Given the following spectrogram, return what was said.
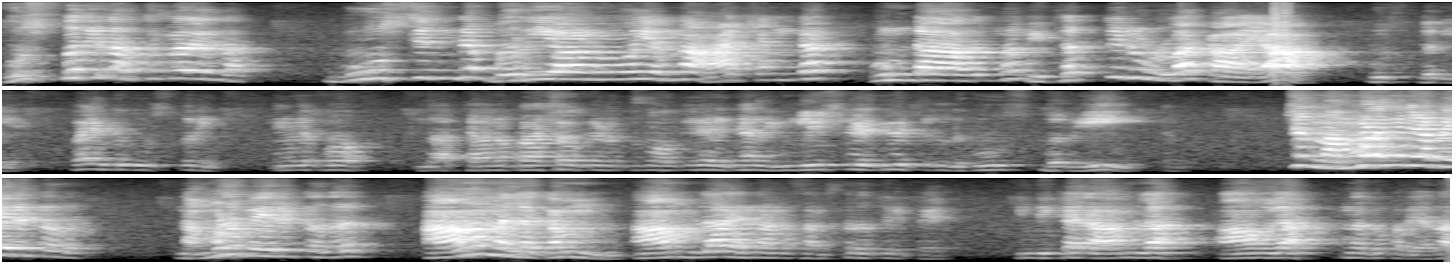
ഗൂസ്ബെറിയുടെ അർത്ഥം വേറെ എന്താ ഭൂസിന്റെ ബെറിയാണോ എന്ന ആശങ്ക ഉണ്ടാകുന്ന വിധത്തിലുള്ള കായ വൈൽഡ് ഗൂസ്ബെറി നിങ്ങളിപ്പോ എന്താ ചവനപ്രാശമൊക്കെ എടുത്ത് നോക്കി കഴിഞ്ഞാൽ ഇംഗ്ലീഷിൽ എഴുതി വെച്ചിട്ടുണ്ട് ഗൂസ്ബെറി പക്ഷെ നമ്മൾ എങ്ങനെയാ പേരിട്ടത്? നമ്മൾ പേരിട്ടത് ആമലകം ആംല എന്നാണ് സംസ്കൃതത്തിൽ പേര്. ഹിന്ദിക്കാർ ആംല ആമുല എന്നൊക്കെ പറയും. അത്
